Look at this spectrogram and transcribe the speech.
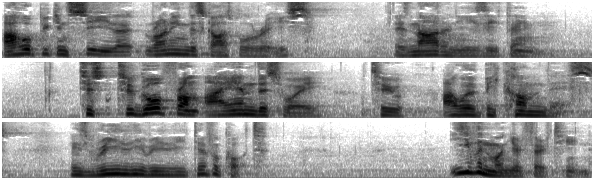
I hope you can see that running this gospel race is not an easy thing. To, to go from I am this way to I will become this is really, really difficult. Even when you're 13.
